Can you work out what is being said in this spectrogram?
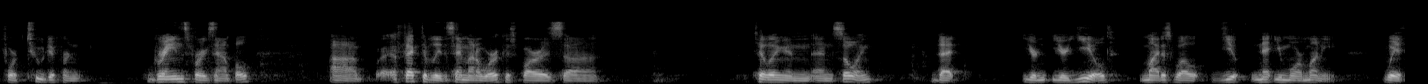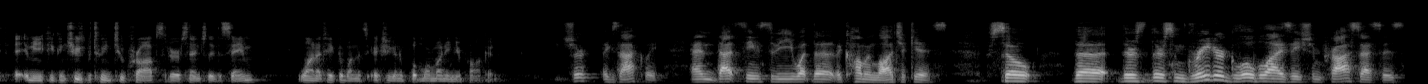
for two different grains, for example, uh, effectively the same amount of work as far as uh, tilling and, and sowing, that your your yield might as well yield, net you more money. With I mean, if you can choose between two crops that are essentially the same, why not take the one that's actually going to put more money in your pocket? Sure, exactly. And that seems to be what the, the common logic is. So the, there's, there's some greater globalization processes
